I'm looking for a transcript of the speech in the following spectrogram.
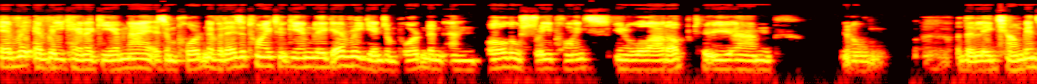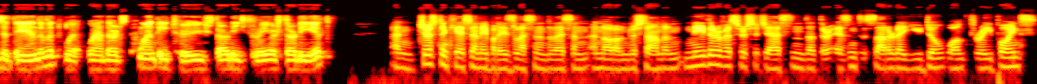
every every kind of game now is important. If it is a 22 game league, every game's important, and, and all those three points, you know, will add up to um, you know, the league champions at the end of it, whether it's 22, 33, or 38. And just in case anybody's listening to this and, and not understanding, neither of us are suggesting that there isn't a Saturday you don't want three points.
